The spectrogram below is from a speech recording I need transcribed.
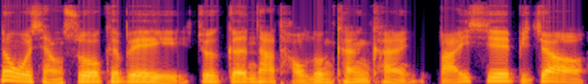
那我想说，可不可以就跟他讨论看看，把一些比较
